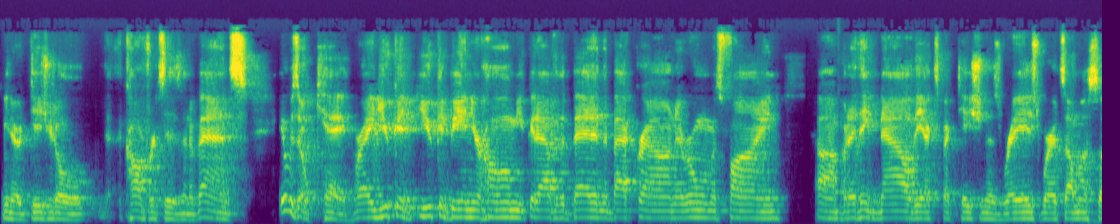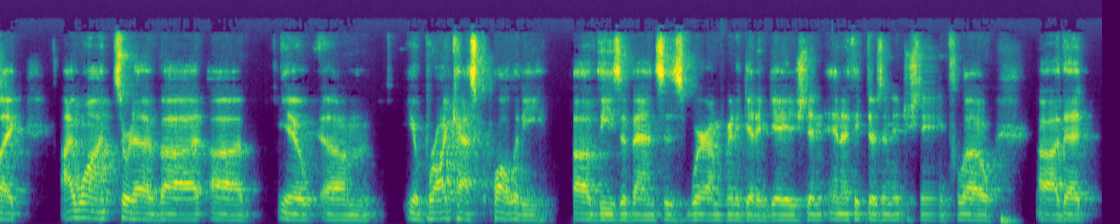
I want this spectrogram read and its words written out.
you know, digital conferences and events. It was okay, right? You could you could be in your home, you could have the bed in the background, everyone was fine. Um, but I think now the expectation is raised where it's almost like I want sort of uh, uh, you know um, you know broadcast quality of these events is where I'm going to get engaged, and and I think there's an interesting flow uh, that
